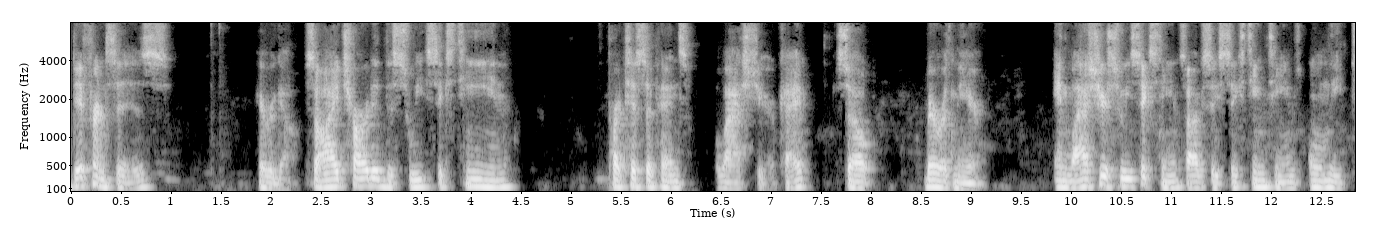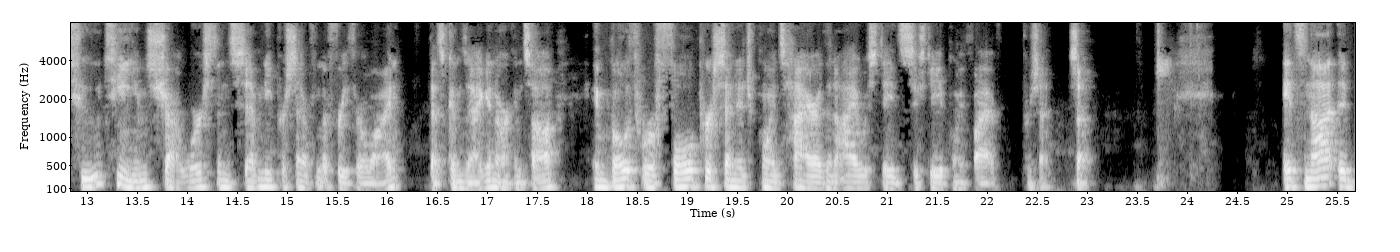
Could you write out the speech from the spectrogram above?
differences. Here we go. So I charted the Sweet 16 participants last year. Okay, so bear with me here in last year's Sweet 16, so obviously 16 teams, only two teams shot worse than 70% from the free throw line. That's Gonzaga and Arkansas. And both were full percentage points higher than Iowa State's 68.5%. So it's not a,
